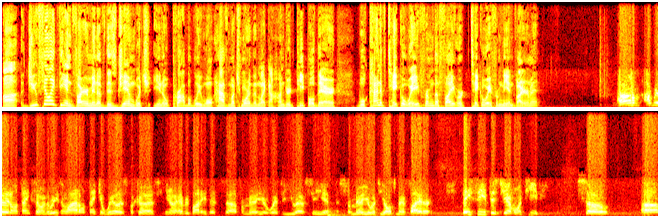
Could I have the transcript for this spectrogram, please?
Uh, do you feel like the environment of this gym, which you know probably won't have much more than like hundred people there, will kind of take away from the fight or take away from the environment? Um, I really don't think so, and the reason why I don't think it will is because you know everybody that's uh, familiar with the UFC and is familiar with the Ultimate Fighter, they see this gym on TV. So, uh,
